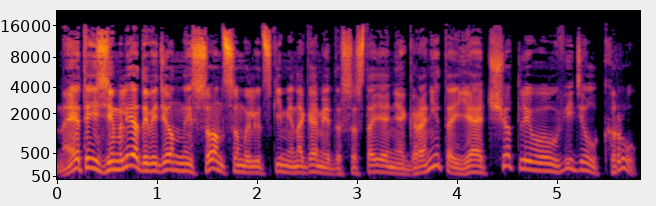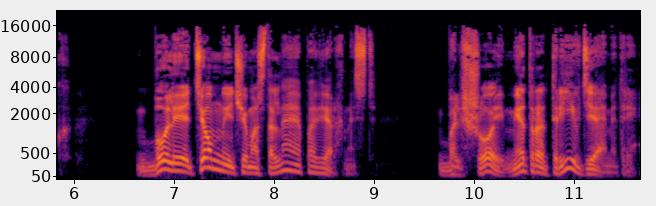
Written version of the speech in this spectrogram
На этой земле, доведенной солнцем и людскими ногами до состояния гранита, я отчетливо увидел круг, более темный, чем остальная поверхность. Большой, метра три в диаметре.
